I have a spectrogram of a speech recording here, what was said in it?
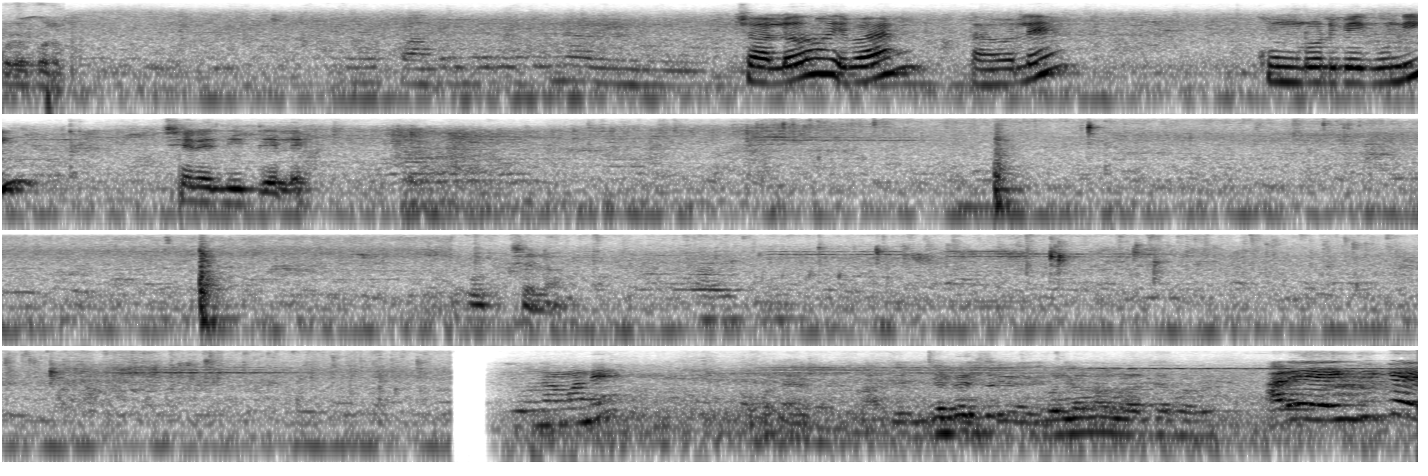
করে করে। চলো এবার তাহলে কুমড়োর বেগুনি ছেড়ে দিই তেলে। হচ্ছে না। মানে? আরে এইদিকে।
